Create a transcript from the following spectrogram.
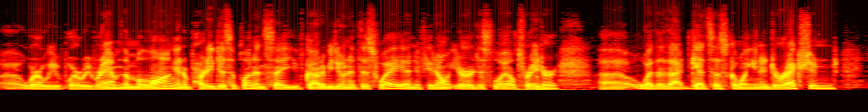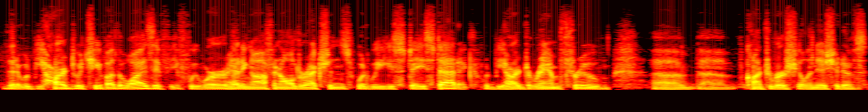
uh, where we where we ram them along in a party discipline and say you've got to be doing it this way, and if you don't, you're a disloyal traitor. Uh, whether that gets us going in a direction that it would be hard to achieve otherwise. If if we were heading off in all directions, would we stay static? Would be hard to ram through uh, uh, controversial initiatives.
